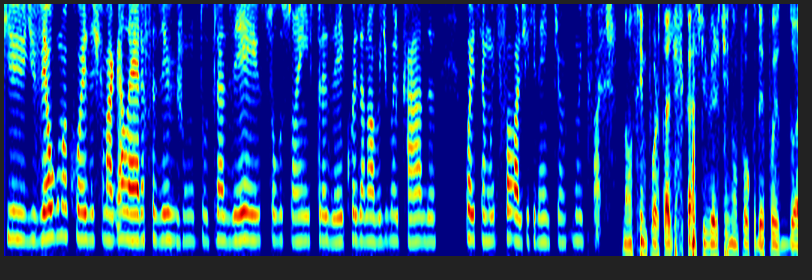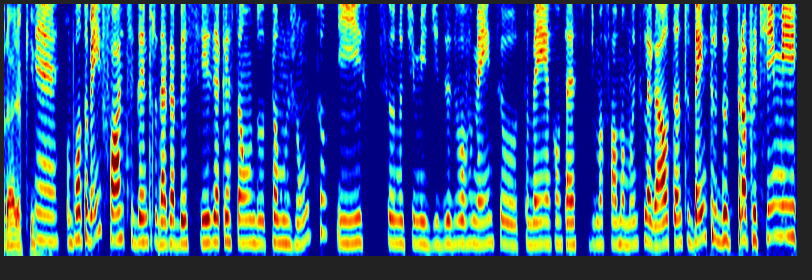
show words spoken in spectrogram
De, de ver alguma coisa, chamar a galera, fazer junto, trazer soluções, trazer coisa nova de mercado. Pô, isso é muito forte aqui dentro, muito forte. Não se importar de ficar se divertindo um pouco depois do horário aqui. É, Um ponto bem forte dentro da HBCs é a questão do tamo junto, e isso no time de desenvolvimento também acontece de uma forma muito legal, tanto dentro do próprio time,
